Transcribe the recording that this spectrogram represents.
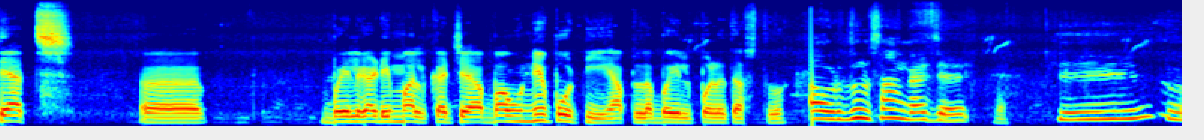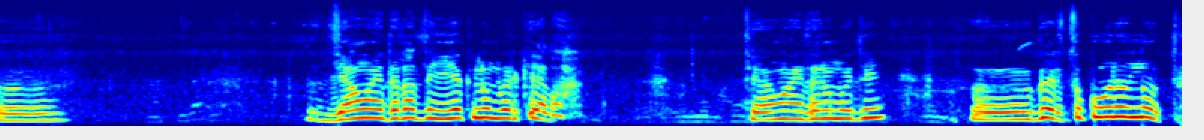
त्याच बैलगाडी मालकाच्या भावनेपोटी आपला बैल पळत असतो. आवर्जून सांगायचं आहे की ज्या मैदानात एक नंबर केला त्या मैदानामध्ये घरचं कोणच नव्हतं.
